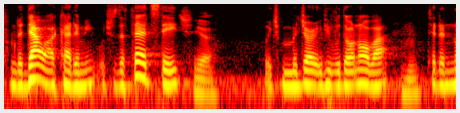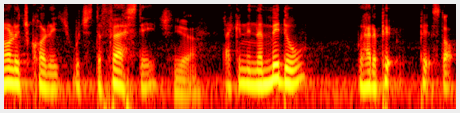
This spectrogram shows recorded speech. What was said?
from the Dawah Academy, which was the third stage, Yeah. which majority of people don't know about, Mhm. to the Knowledge College, which is the first stage. Yeah. Like and in the middle, we had a pi- pit stop,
